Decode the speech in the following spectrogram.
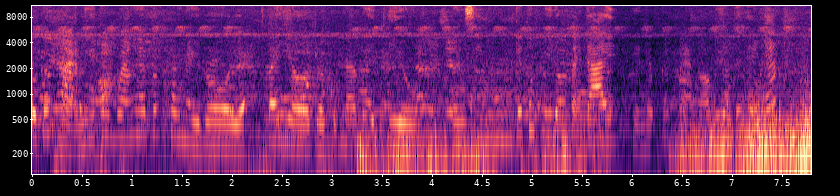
Đưa các bạn đi tham quan hết các khu này rồi. Bây giờ trời cũng đã về chiều. Mình xin kết thúc video tại đây. Hẹn gặp các bạn ở video tiếp theo nhé.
